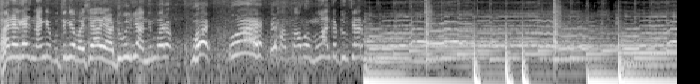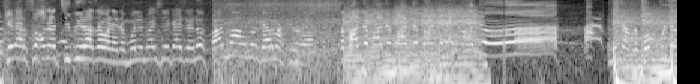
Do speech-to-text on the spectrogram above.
फाइनल गाइस नाङ्गे भुतुङ्गे भइसक्यो यहाँ डुबुल्की हानिदिनु पऱ्यो ओए ओए अब मोबाइल त डुब्छ यार। केटाहरू सबजना चिप्लिरहेछ भनेर मैले नुहाइसकेँ होइन फाल्नु आउँदो रहेछ फाल्दै फाल्दै फाल्दै फाल्दै हाम्रो बम पुड्केर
